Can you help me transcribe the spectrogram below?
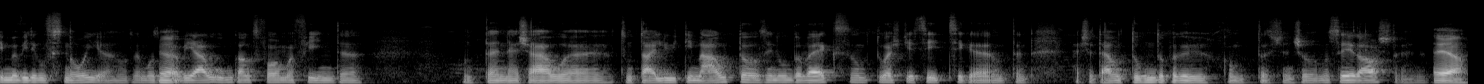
immer wieder aufs Neue. Da muss man ja. wie auch Umgangsformen finden. Und dann hast du auch äh, zum Teil Leute im Auto, sind unterwegs und du hast die Sitzungen und dann hast du dauernd die Unterbrüche und das ist dann schon immer sehr anstrengend. Ja.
